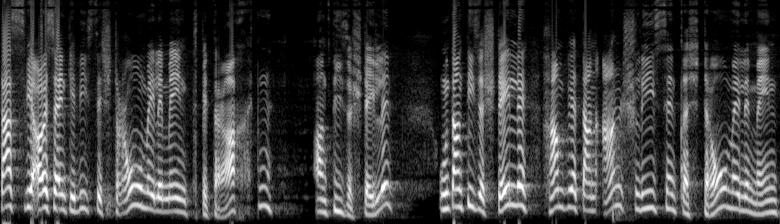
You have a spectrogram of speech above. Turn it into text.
dass wir also ein gewisses Stromelement betrachten an dieser Stelle. Und an dieser Stelle haben wir dann anschließend das Stromelement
